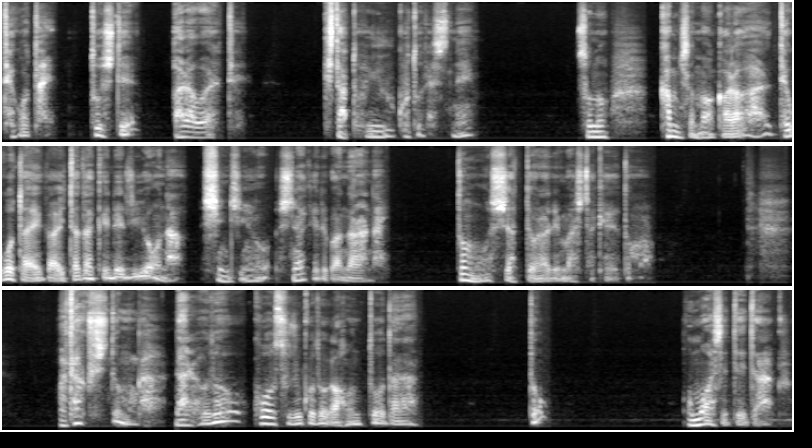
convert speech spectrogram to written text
手応えとして現れてきたということですね。その神様から手応えがいただけれるような信心をしなければならない。ともおっしゃっておられましたけれども。私どもがなるほどこうすることが本当だな。と思わせていただく。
